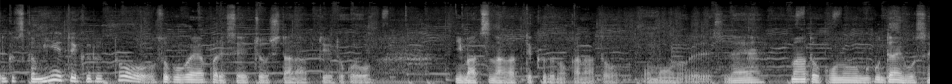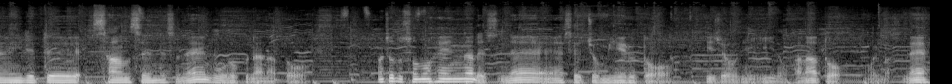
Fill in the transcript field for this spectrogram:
いくつか見えてくるとそこがやっぱり成長したなっていうところにまつながってくるのかなと思うのでですね。まあ、あとこの第5戦入れて3戦ですね、567と。まあ、ちょっとその辺がですね、成長見えると非常にいいのかなと思いますね。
